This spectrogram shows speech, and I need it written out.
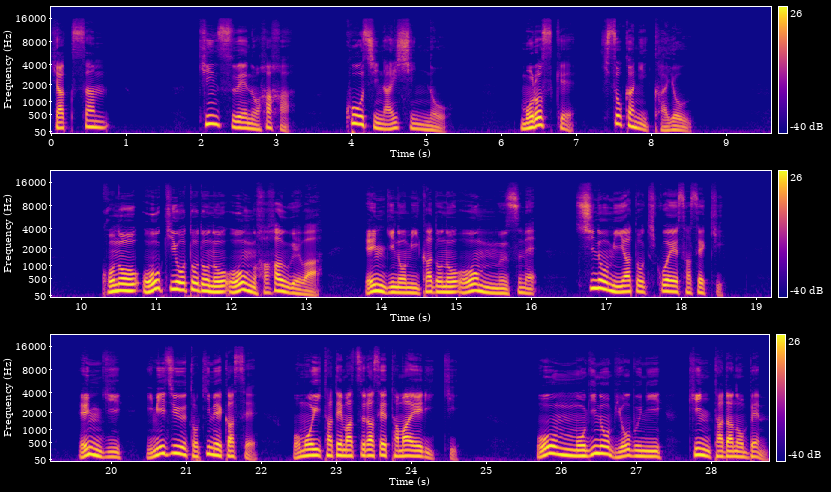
103金末の母孔子内親王。諸助密かに通う。この大木音殿の御母上は演技の帝の御娘死の宮と聞こえさせき。演技意味中ときめかせ思い立て祭らせたまえりき。御模擬の屏風に金忠の弁。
